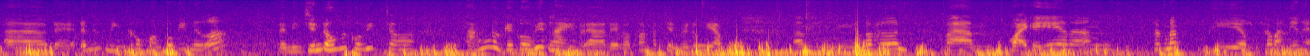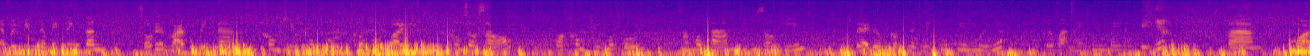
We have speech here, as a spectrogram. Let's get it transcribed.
uh, để đất nước mình không còn covid nữa để mình chiến đấu với covid cho thắng được cái covid này uh, để bà con phát triển với nông nghiệp um, tốt hơn và mọi cái um, thắc mắc thì um, các bạn liên hệ với mình là Bích Thanh Tân. Số điện thoại của mình là 0904 017 066 hoặc 0914 618 969 để được cập nhật những thông tin mới nhất. Thì các bạn hãy nhanh tay đăng ký nhé. Và mọi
